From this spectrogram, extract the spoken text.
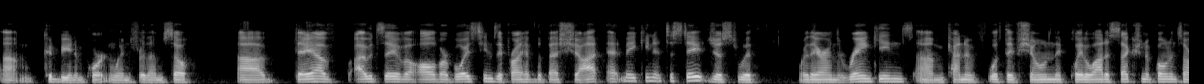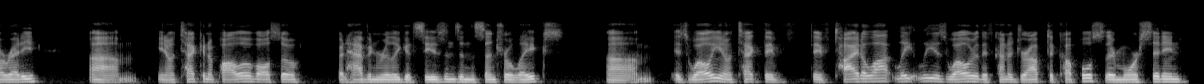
um, could be an important win for them. So uh, they have, I would say, of all of our boys teams, they probably have the best shot at making it to state, just with where they are in the rankings, um, kind of what they've shown. They've played a lot of section opponents already. Um, you know, Tech and Apollo have also been having really good seasons in the Central Lakes um, as well. You know, Tech they've they've tied a lot lately as well, or they've kind of dropped a couple, so they're more sitting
